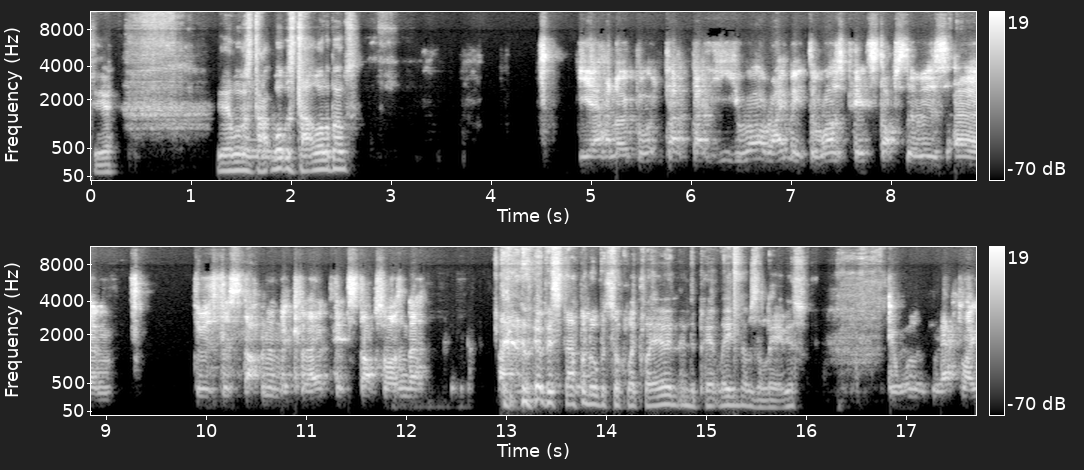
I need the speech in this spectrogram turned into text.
dear. Yeah, what was that? What was that all about? yeah, I know, but that, that, you are right, mate. There was pit stops. There was um, there was Verstappen and Leclerc pit stops, wasn't there? Verstappen overtook Leclerc in, the pit lane. That was hilarious. It was yeah, like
